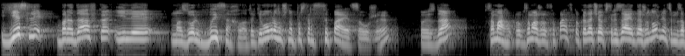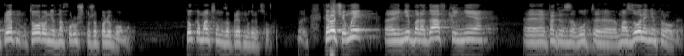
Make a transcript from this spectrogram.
Если бородавка или мозоль высохла, таким образом, что она просто рассыпается уже, то есть, да, сама, сама же рассыпается, то когда человек срезает даже ножницами, запрет Тору не нарушит уже по-любому. Только максимум запрет мудрецов. Короче, мы э, ни бородавки, ни, э, как их зовут, э, мозоли не трогаем.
